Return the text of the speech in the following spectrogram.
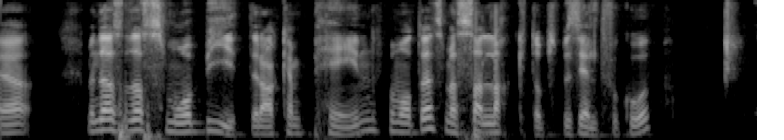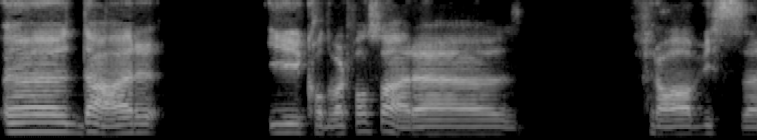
Ja. Men det er altså da små biter av campaign på en måte, som er lagt opp spesielt for Coop? Uh, det er I COD i hvert fall så er det fra visse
